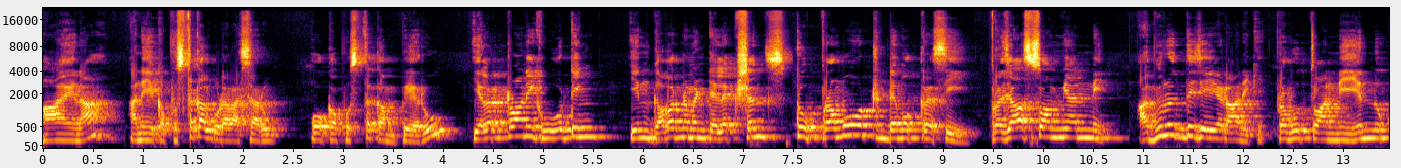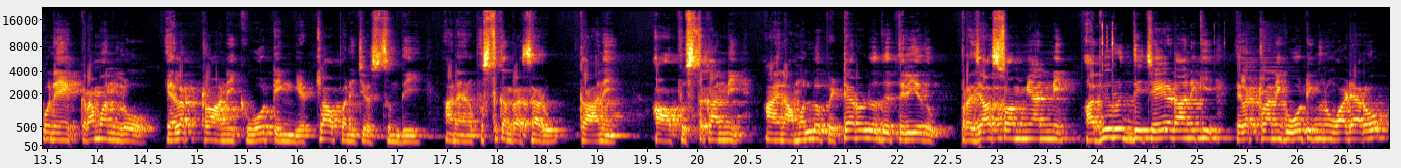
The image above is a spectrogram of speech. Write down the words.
ఆయన అనేక పుస్తకాలు కూడా రాశారు. ఒక పుస్తకం పేరు electronic voting in government elections to promote democracy ప్రజాస్వామ్యాన్ని అభివృద్ధి చేయడానికి ప్రభుత్వాన్ని ఎన్నుకునే క్రమంలో ఎలక్ట్రానిక్ ఓటింగ్ ఎట్లా పనిచేస్తుంది అని ఆయన పుస్తకం రాశారు. కానీ ఆ పుస్తకాన్ని ఆయన అమల్లో పెట్టారో లేదో తెలియదు. ప్రజాస్వామ్యాన్ని అభివృద్ధి చేయడానికి ఎలక్ట్రానిక్ ఓటింగ్ను వాడారో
